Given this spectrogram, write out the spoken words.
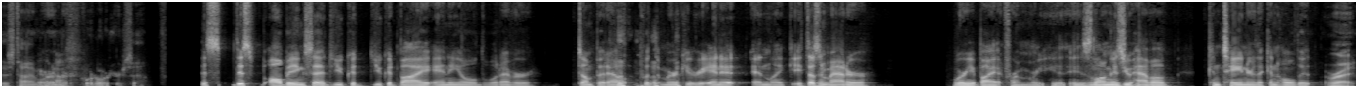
this time. Fair We're under court order, so This this all being said, you could you could buy any old whatever, dump it out, put the mercury in it, and like it doesn't matter where you buy it from, as long as you have a container that can hold it, right.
